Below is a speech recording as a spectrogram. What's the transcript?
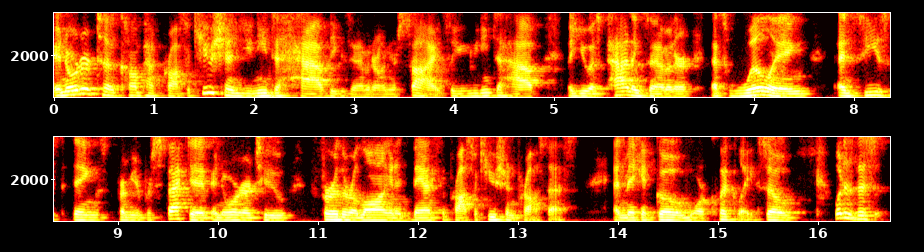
in order to compact prosecution, you need to have the examiner on your side. So you need to have a US patent examiner that's willing and sees things from your perspective in order to further along and advance the prosecution process and make it go more quickly. So what does this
